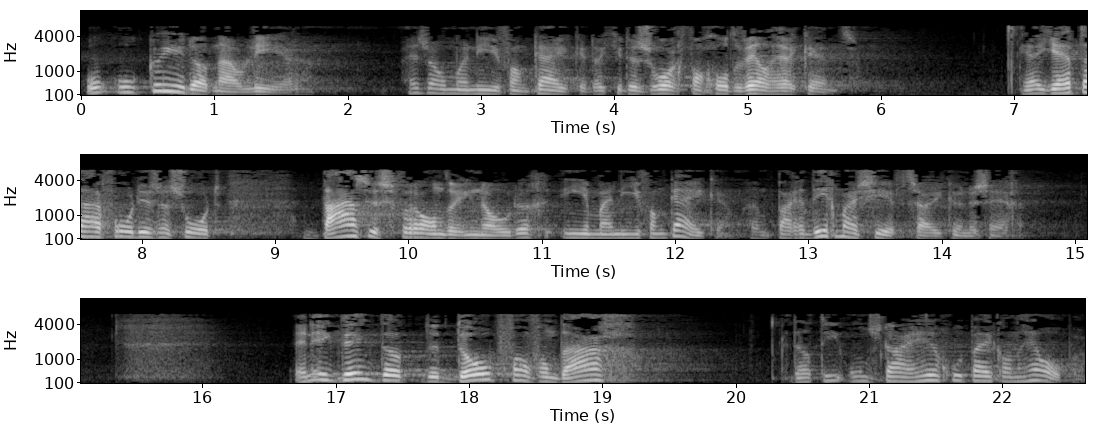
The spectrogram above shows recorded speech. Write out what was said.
Hoe, hoe kun je dat nou leren? Zo'n manier van kijken, dat je de zorg van God wel herkent. Ja, je hebt daarvoor dus een soort basisverandering nodig in je manier van kijken. Een paradigma shift zou je kunnen zeggen. En ik denk dat de doop van vandaag, dat die ons daar heel goed bij kan helpen.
